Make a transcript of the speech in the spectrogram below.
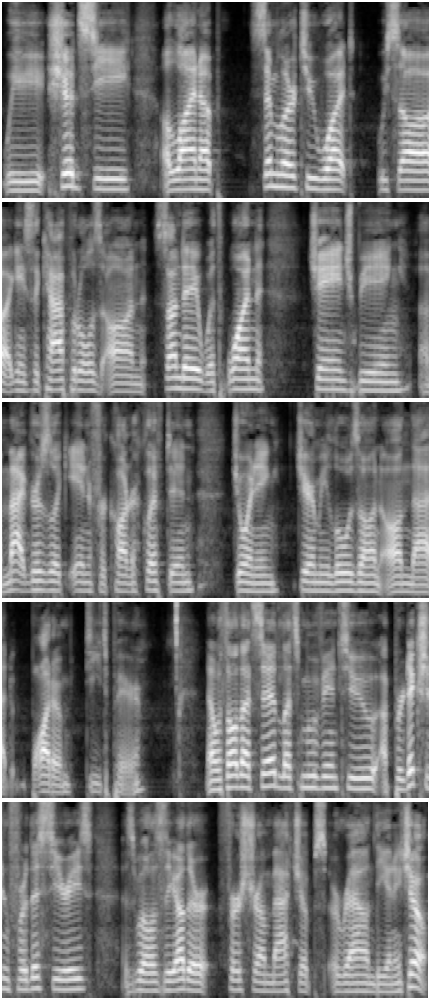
we should see a lineup similar to what we saw against the Capitals on Sunday, with one change being uh, Matt Grzelcyk in for Connor Clifton, joining Jeremy Lauzon on that bottom deep pair. Now, with all that said, let's move into a prediction for this series, as well as the other first round matchups around the NHL.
